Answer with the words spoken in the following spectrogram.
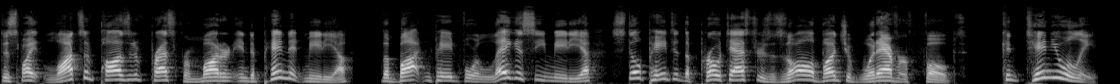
Despite lots of positive press from modern independent media, the bought and paid for legacy media still painted the protesters as all a bunch of whatever phobes. Continually.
